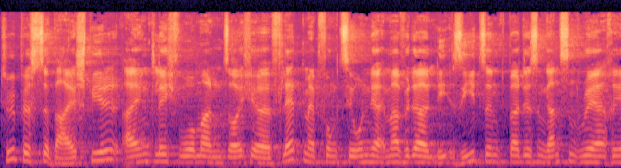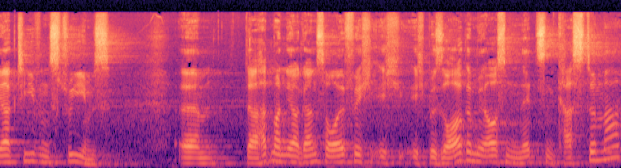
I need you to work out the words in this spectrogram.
typischste Beispiel eigentlich, wo man solche Flatmap-Funktionen ja immer wieder sieht, sind bei diesen ganzen reaktiven Streams. Ähm, da hat man ja ganz häufig, ich, ich besorge mir aus dem Netz einen Customer,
